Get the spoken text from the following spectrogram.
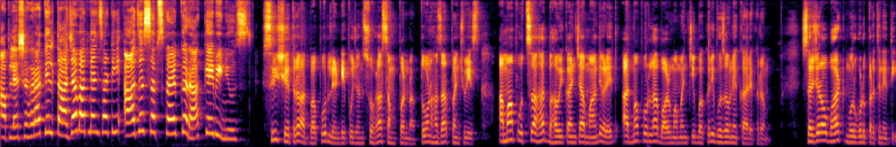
आपल्या शहरातील ताज्या बातम्यांसाठी आजच सबस्क्राईब करा केबी न्यूज श्री क्षेत्र अदबापूर लेंडीपूजन सोहळा संपन्न दोन हजार पंचवीस. अमाप उत्साहात भाविकांच्या मांदेळेत आदमापूरला बाळूमामांची बकरी भुजवणे कार्यक्रम. सर्जराव भाट मुरगुड प्रतिनिधी.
